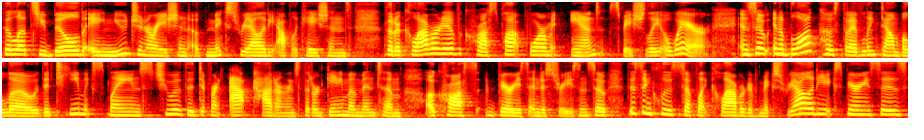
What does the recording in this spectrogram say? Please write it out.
that lets you build a new generation of mixed reality applications that are collaborative, cross platform, and spatially aware. And so, in a blog post that I've linked down below, the team explains two of the different app patterns that are gaining momentum across various industries. And so, this includes stuff like collaborative mixed reality experiences,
